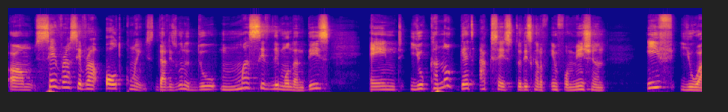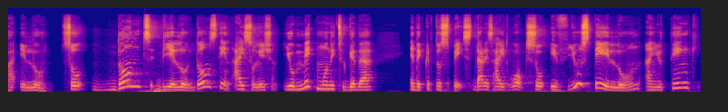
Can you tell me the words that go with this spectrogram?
um, several, several altcoins that is going to do massively more than this. And you cannot get access to this kind of information if you are alone. So don't be alone. Don't stay in isolation. You make money together in the crypto space. That is how it works. So if you stay alone and you think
